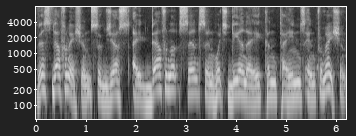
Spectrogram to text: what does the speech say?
This definition suggests a definite sense in which DNA contains information.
